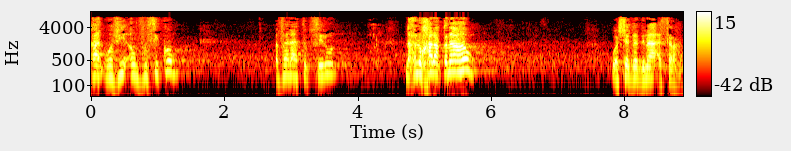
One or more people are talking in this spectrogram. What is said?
قال وفي أنفسكم أفلا تبصرون؟ نحن خلقناهم وشددنا أسرهم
